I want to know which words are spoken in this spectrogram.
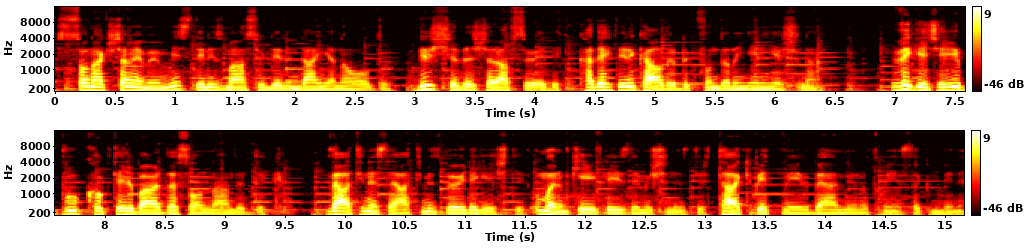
Son akşam yemeğimiz deniz mahsullerinden yana oldu. Bir şişe de şarap söyledik. Kadehleri kaldırdık Funda'nın yeni yaşına. Ve geceyi bu kokteyl barda sonlandırdık. Ve Atina seyahatimiz böyle geçti. Umarım keyifle izlemişsinizdir. Takip etmeyi ve beğenmeyi unutmayın sakın beni.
